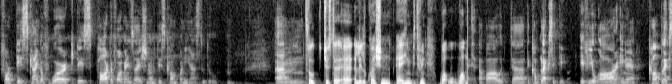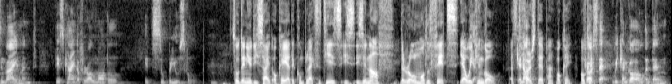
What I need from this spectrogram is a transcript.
For this kind of work, this part of organization or this company has to do. Um, So just a, a- little question uh, in between. What what? about uh, the complexity. If you are in a complex environment, this kind of role model, it's super useful. So then you decide. Okay, yeah, the complexity is is, is enough. The role model fits. Yeah, we Yeah. can go. That's the Genau. first step. Huh? Okay. Okay. First step, we can go, and then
